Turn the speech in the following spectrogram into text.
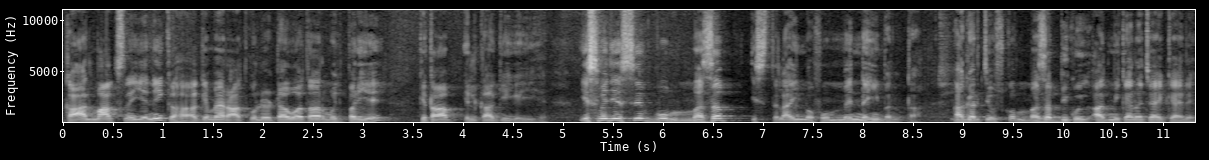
کارل مارکس نے یہ نہیں کہا کہ میں رات کو لیٹا ہوا تھا اور مجھ پر یہ کتاب القاع کی گئی ہے۔ اس وجہ سے وہ مذہب اصطلاحی مفہوم میں نہیں بنتا۔ اگرچہ اس کو مذہب بھی کوئی آدمی کہنا چاہے، کہہ لے۔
